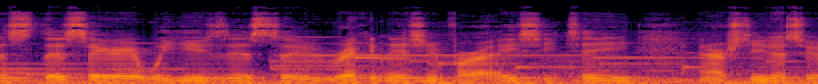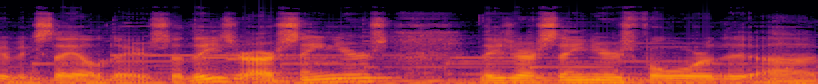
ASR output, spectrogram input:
This this area, we use this to recognition for our ACT and our students who have excelled there. So these are our seniors. These are our seniors for the uh,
